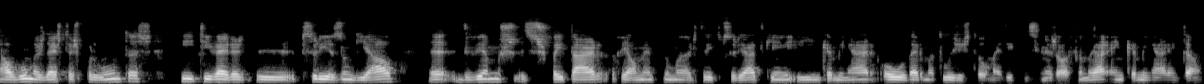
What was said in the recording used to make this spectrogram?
algumas destas perguntas e tiver uh, psoríase unguial, uh, devemos suspeitar realmente de uma artrite psoriática e, encaminhar, ou o dermatologista ou o médico de medicina geral familiar, a encaminhar então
